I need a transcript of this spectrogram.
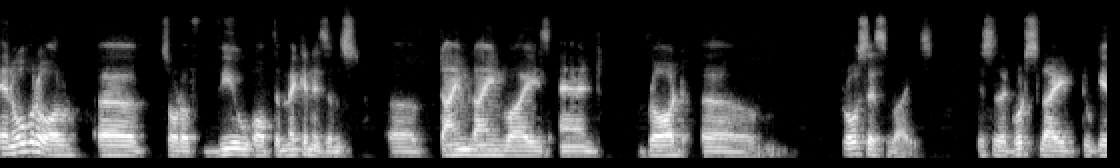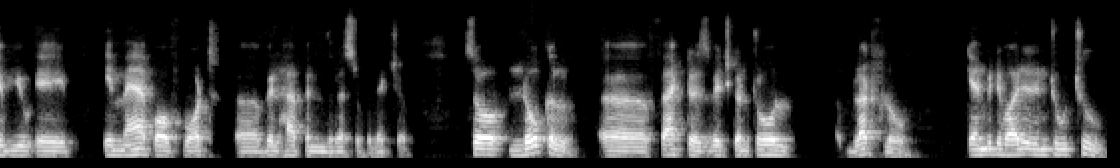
an overall uh, sort of view of the mechanisms, uh, timeline wise and broad uh, process wise. This is a good slide to give you a, a map of what uh, will happen in the rest of the lecture. So local uh, factors which control blood flow can be divided into two,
